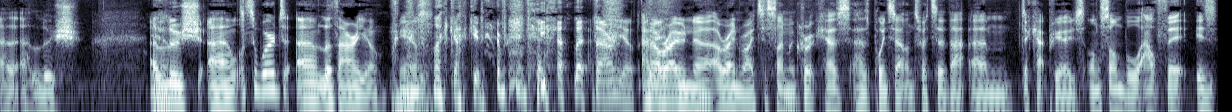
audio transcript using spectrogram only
a, a louche. A Yeah. louche, uh, what's the word? Uh, Lothario. Yeah. like I could ever be a Lothario. And our own uh, our own writer Simon Crook has has pointed out on Twitter that um, DiCaprio's ensemble outfit is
